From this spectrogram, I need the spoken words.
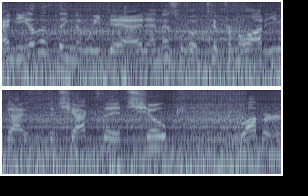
And the other thing that we did, and this was a tip from a lot of you guys, was to check the choke rubber.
